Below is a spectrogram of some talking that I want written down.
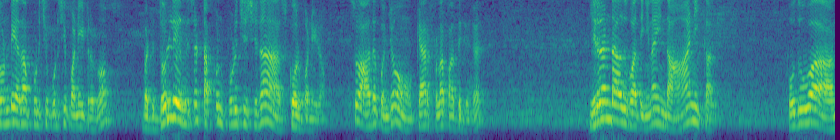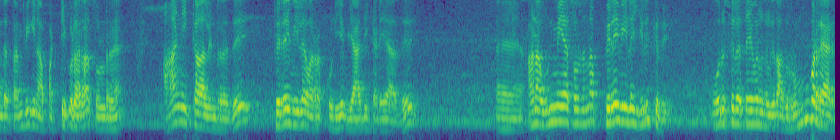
தொண்டையை தான் பிடிச்சி பிடிச்சி பண்ணிகிட்டு இருக்கும். பட் தொல்லி இருந்துச்சுன்னா டப்புன்னு பிடிச்சிச்சின்னா ஸ்கோர் பண்ணிடும். ஸோ அதை கொஞ்சம் கேர்ஃபுல்லாக பார்த்துக்குங்க இரண்டாவது பார்த்தீங்கன்னா இந்த ஆணிக்கால். பொதுவாக அந்த தம்பிக்கு நான் பர்டிகுலராக சொல்கிறேன் ஆணிக்கால்ன்றது பிறவியில் வரக்கூடிய வியாதி கிடையாது. ஆனால் உண்மையாக சொல்லணும்னா பிறவியில் இருக்குது. ஒரு சில சேவல்களுக்கு தான் அது ரொம்ப ரேர்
